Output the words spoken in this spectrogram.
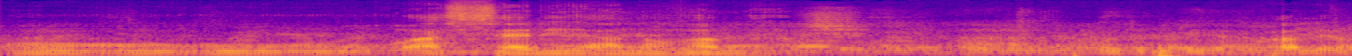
o, o, a Série A novamente. Muito obrigado. Valeu.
